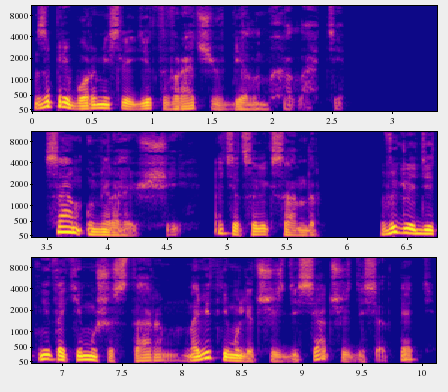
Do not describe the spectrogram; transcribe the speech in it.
За приборами следит врач в белом халате. Сам умирающий, отец Александр, выглядит не таким уж и старым, на вид ему лет шестьдесят-шестьдесят пять.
